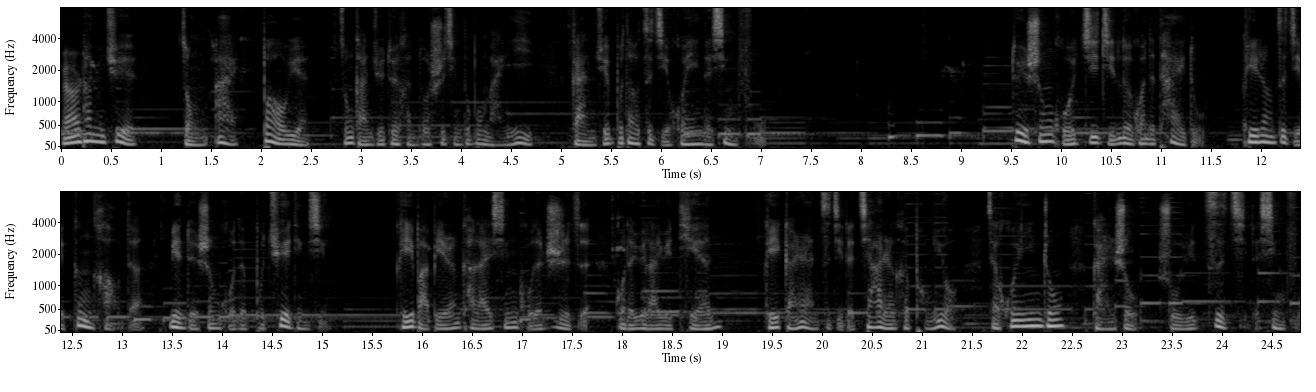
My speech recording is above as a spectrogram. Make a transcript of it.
然而他们却总爱抱怨。总感觉对很多事情都不满意，感觉不到自己婚姻的幸福。对生活积极乐观的态度，可以让自己更好的面对生活的不确定性，可以把别人看来辛苦的日子过得越来越甜，可以感染自己的家人和朋友，在婚姻中感受属于自己的幸福。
